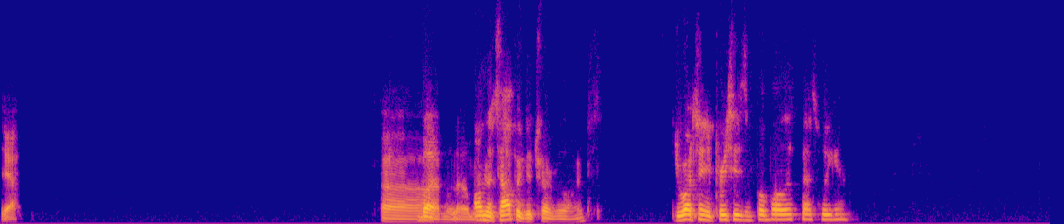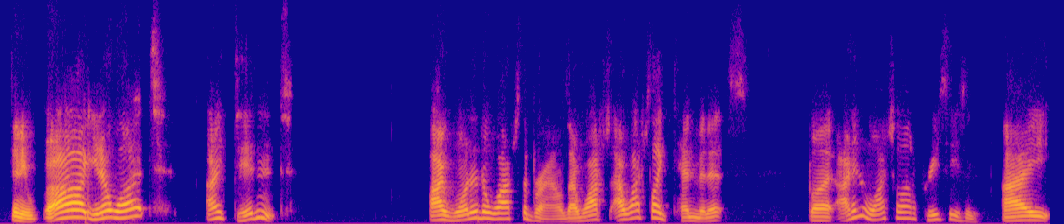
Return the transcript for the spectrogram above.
Yeah. Uh, But know. On the topic of Trevor Lawrence, did you watch any preseason football this past weekend? Anyway, uh, you know what? I didn't. I wanted to watch the Browns. I watched I watched like 10 minutes, but I didn't watch a lot of preseason. I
